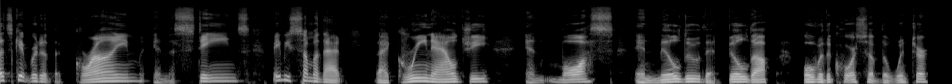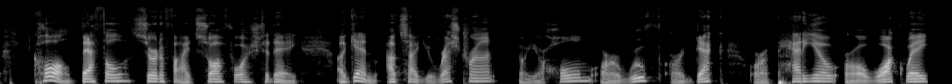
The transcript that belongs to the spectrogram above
let's get rid of the grime and the stains, maybe some of that, that green algae and moss and mildew that build up over the course of the winter, call Bethel Certified Soft Wash today. Again, outside your restaurant or your home or a roof or a deck or a patio or a walkway,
